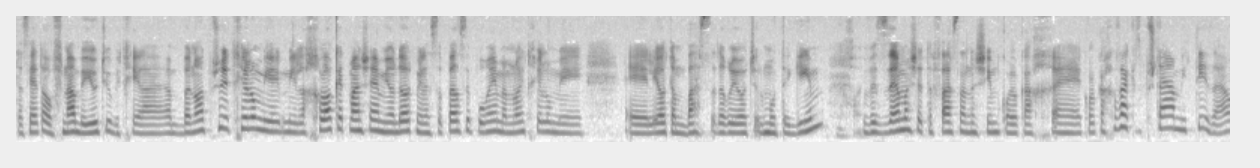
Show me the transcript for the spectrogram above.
תעשיית האופנה ביוטיוב התחילה, הבנות פשוט התחילו מ- מלחלוק את מה שהן יודעות, מלספר סיפורים, הן לא התחילו מלהיות אמבסדריות של מותגים, נכון. וזה מה שתפס אנשים כל כך, אה, כל כך חזק, זה פשוט היה אמיתי, זה היה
